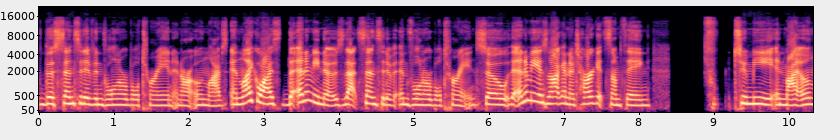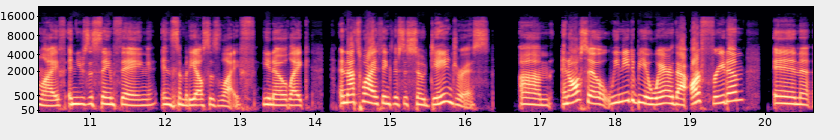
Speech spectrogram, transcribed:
the sensitive and vulnerable terrain in our own lives. And likewise, the enemy knows that sensitive and vulnerable terrain. So the enemy is not going to target something f- to me in my own life and use the same thing in somebody else's life. You know, like, and that's why I think this is so dangerous. Um, and also, we need to be aware that our freedom in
